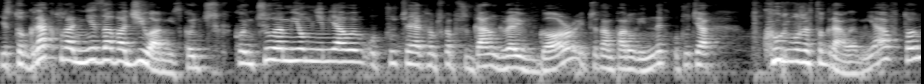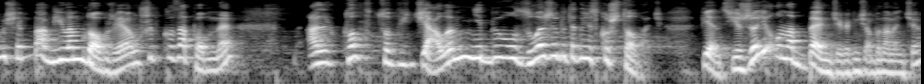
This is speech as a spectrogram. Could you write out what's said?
Jest to gra, która nie zawadziła mi. Skończy, kończyłem ją, nie miałem uczucia, jak na przykład przy Gungrave Gore czy tam paru innych, uczucia w kurwu, że w to grałem. Ja w to się bawiłem dobrze, ja ją szybko zapomnę, ale to, w co widziałem, nie było złe, żeby tego nie skosztować. Więc jeżeli ona będzie w jakimś abonamencie,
